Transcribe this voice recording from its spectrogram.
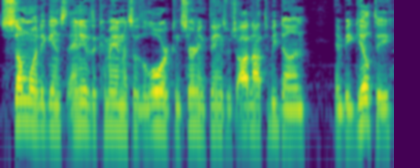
somewhat against any of the commandments of the Lord concerning things which ought not to be done, and be guilty,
